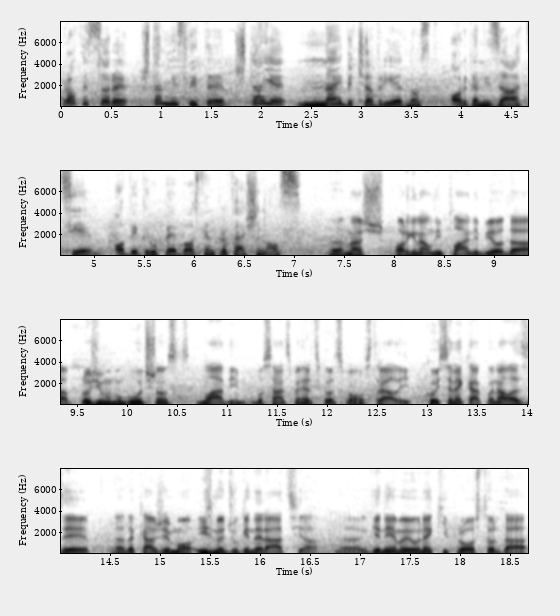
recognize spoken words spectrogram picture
Profesore, šta mislite, šta je najveća vrijednost organizacije ove grupe Bosnian Professionals? Naš originalni plan je bio da pružimo mogućnost mladim bosancima i hercegovacima u Australiji koji se nekako nalaze, e, da kažemo, između generacija, e, gdje nemaju neki prostor da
